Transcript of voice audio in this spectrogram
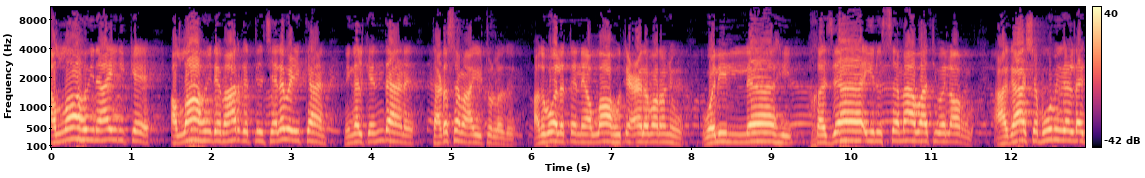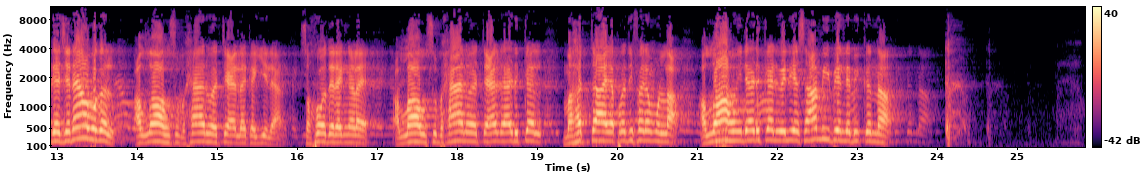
അള്ളാഹുവിനായിരിക്കെ അള്ളാഹുവിന്റെ മാർഗത്തിൽ ചെലവഴിക്കാൻ നിങ്ങൾക്ക് എന്താണ് തടസ്സമായിട്ടുള്ളത്? അതുപോലെ തന്നെ അള്ളാഹു തആല പറഞ്ഞു ആകാശഭൂമികളുടെ ഖജനാവുകൾ അള്ളാഹു സുബാനു വതആല കയ്യിലാണ്. സഹോദരങ്ങളെ അള്ളാഹു സുബാനു വതആല അടുക്കൽ മഹത്തായ പ്രതിഫലമുള്ള അള്ളാഹുവിന്റെ അടുക്കൽ വലിയ സാമീപ്യം ലഭിക്കുന്ന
